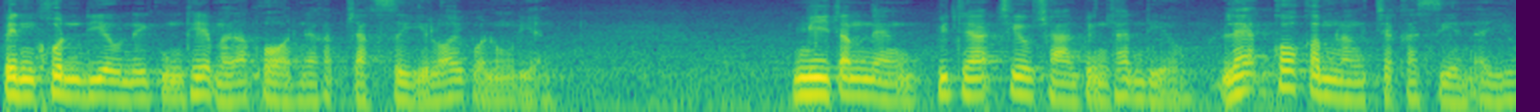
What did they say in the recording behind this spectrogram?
เป็นคนเดียวในกรุงเทพมหานครนะครับจาก 400 กว่าโรงเรียน มีตำแหน่งวิทยาเชี่ยวชาญเพียงท่านเดียว และก็กำลังจะเกษียณอายุ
